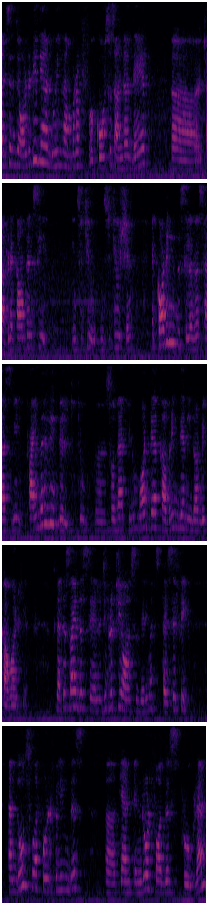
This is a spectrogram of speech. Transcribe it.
And since they already they are doing number of uh, courses under their uh, chartered accountancy institute institution, accordingly the syllabus has been primarily built to uh, so that you know what they are covering they need not be covered here. So that is why this eligibility also very much specific, and those who are fulfilling this uh, can enroll for this program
